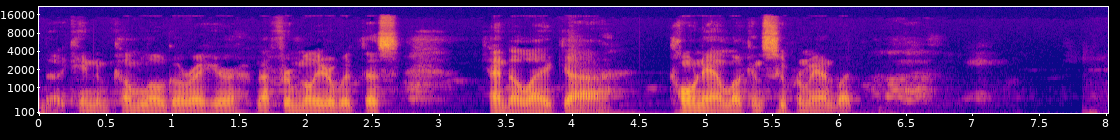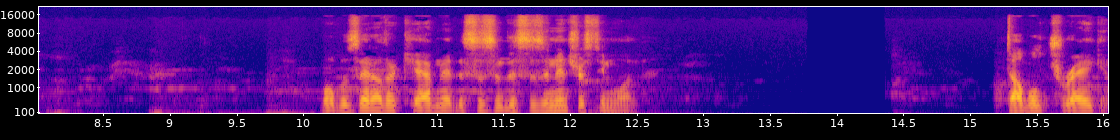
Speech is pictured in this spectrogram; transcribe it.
The Kingdom Come logo right here. I'm not familiar with this kind of like uh, Conan looking Superman, but what was that other cabinet? This isn't. This is an interesting one. Double Dragon.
